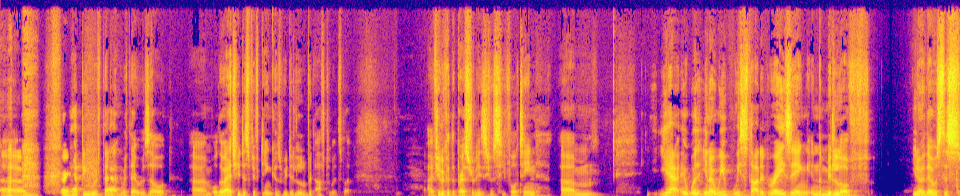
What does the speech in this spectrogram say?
Uh, very happy with that with that result. Um, although actually just 15 because we did a little bit afterwards. But uh, if you look at the press release, you'll see 14. Um, yeah, it was. You know, we we started raising in the middle of you know, there was this,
